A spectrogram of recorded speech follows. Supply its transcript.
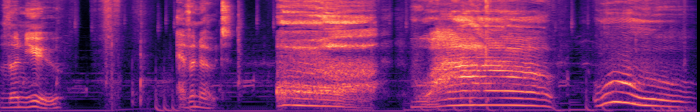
The new Evernote. Oh, wow! Ooh!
